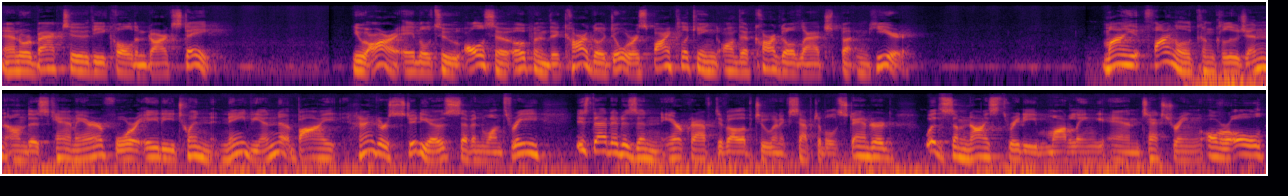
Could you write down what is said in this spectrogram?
and we're back to the cold and dark state. You are able to also open the cargo doors by clicking on the cargo latch button here. My final conclusion on this Camair 480 Twin Navion by Hangar Studios 713 is that it is an aircraft developed to an acceptable standard with some nice 3D modeling and texturing. Overall,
